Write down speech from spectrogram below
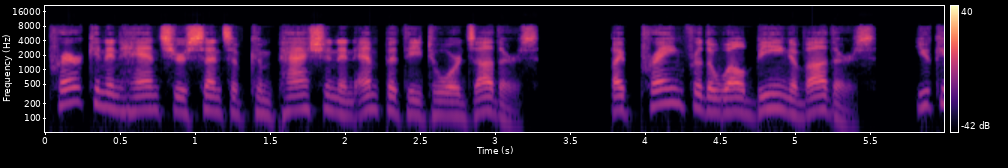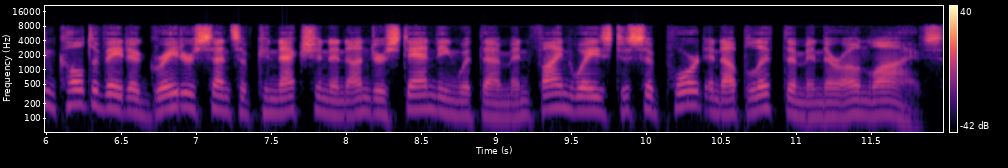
Prayer can enhance your sense of compassion and empathy towards others. By praying for the well-being of others, you can cultivate a greater sense of connection and understanding with them and find ways to support and uplift them in their own lives.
